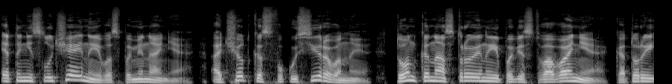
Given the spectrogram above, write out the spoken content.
это не случайные воспоминания, а четко сфокусированные, тонко настроенные повествования, которые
